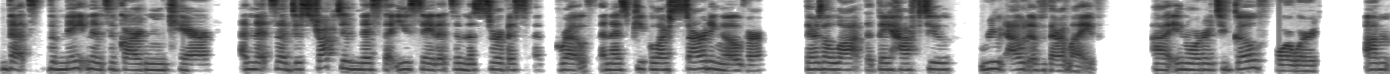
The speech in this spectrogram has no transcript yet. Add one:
that's the maintenance of garden care. And that's a destructiveness that you say that's in the service of growth. And as people are starting over, there's a lot that they have to root out of their life uh, in order to go forward. Um,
